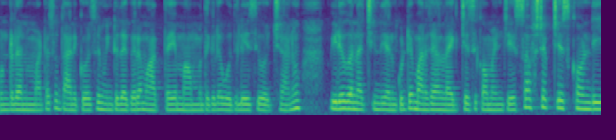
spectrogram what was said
ఉండడనమాట. సో దానికోసం ఇంటి దగ్గర మా అత్తయ్య మా అమ్మ దగ్గర వదిలేసి వచ్చాను. వీడియోగా నచ్చింది అనుకుంటే మన ఛానల్ లైక్ చేసి కామెంట్ చేసి సబ్స్క్రైబ్ చేసుకోండి.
